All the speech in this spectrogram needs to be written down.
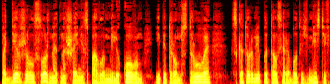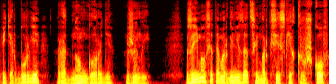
Поддерживал сложные отношения с Павлом Милюковым и Петром Струве, с которыми пытался работать вместе в Петербурге, родном городе жены. Занимался там организацией марксистских кружков,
